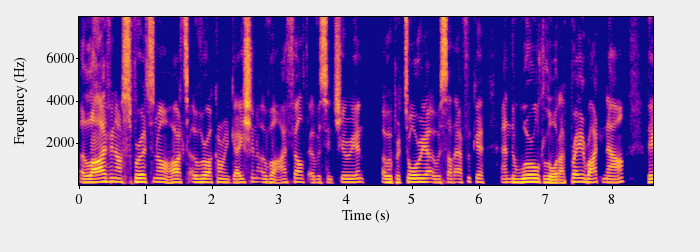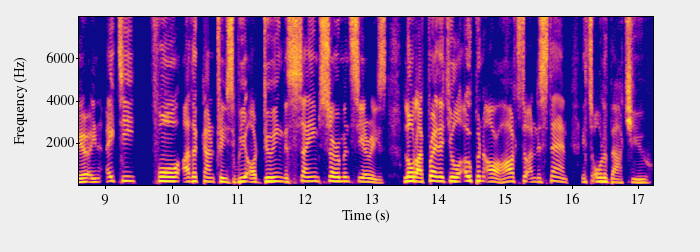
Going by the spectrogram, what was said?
alive in our spirits and our hearts over our congregation, over Highveld, over Centurion, over Pretoria, over South Africa, and the world, Lord. I pray right now, there in 84 other countries, we are doing the same sermon series. Lord, I pray that you'll open our hearts to understand it's all about you.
